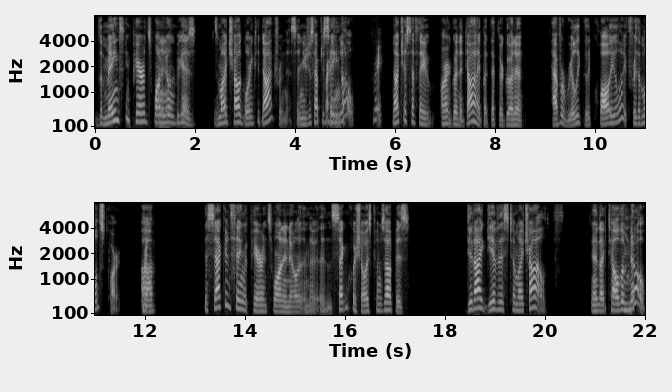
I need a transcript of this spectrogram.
the main thing parents want to know in the beginning is is my child going to die from this? And you just have to right. say no. Right. Not just that they aren't going to die, but that they're going to have a really good quality of life for the most part. Right. Uh, the second thing the parents want to know, and the, and the second question always comes up is, did I give this to my child? And I tell them no.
